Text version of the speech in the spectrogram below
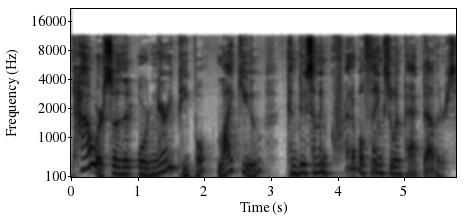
power so that ordinary people like you can do some incredible things to impact others.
